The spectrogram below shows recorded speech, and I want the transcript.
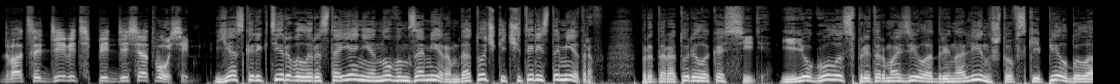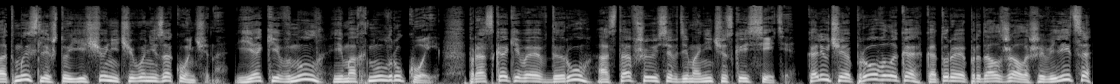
29.58. «Я скорректировала расстояние новым замером до точки 400 метров», — протараторила Кассиди. Ее голос притормозил адреналин, что вскипел было от мысли, что еще ничего не закончено. Я кивнул и махнул рукой, проскакивая в дыру, оставшуюся в демонической сети. Колючая проволока, которая продолжала шевелиться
